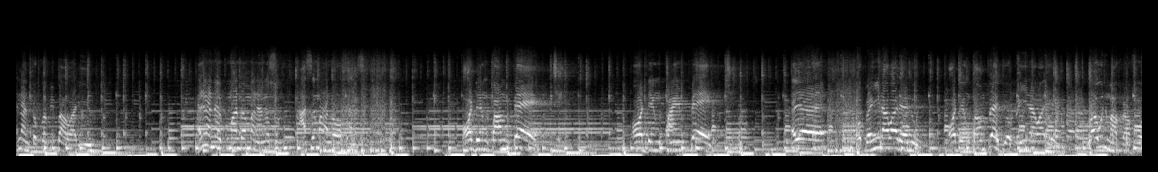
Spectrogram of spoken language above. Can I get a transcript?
Ɛna ntɔkwa bi baa awareɛ yi mu. Ɛno na na akumaa dɔm ma n'ano so asɛm a na ɔka no sɛ, Ɔde nkwan pɛɛ gye, ɔde nkwan pɛɛ gye. Ɛyɛ ɔpanyin awareɛ no o, ɔde nkwan pɛɛ gye ɔpanyin awareɛ. Waa wonim akorafoɔ,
